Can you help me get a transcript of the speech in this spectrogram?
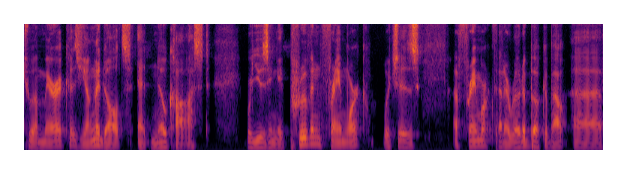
to America's young adults at no cost. We're using a proven framework, which is a framework that I wrote a book about uh,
